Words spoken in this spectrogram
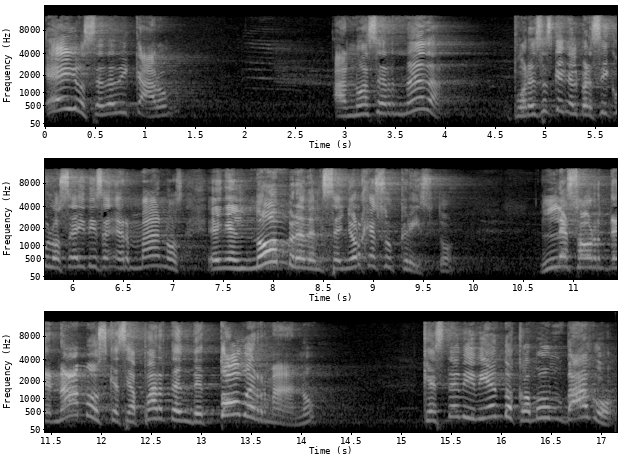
ellos se dedicaron a no hacer nada. Por eso es que en el versículo 6 dice, hermanos, en el nombre del Señor Jesucristo, les ordenamos que se aparten de todo hermano que esté viviendo como un vago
